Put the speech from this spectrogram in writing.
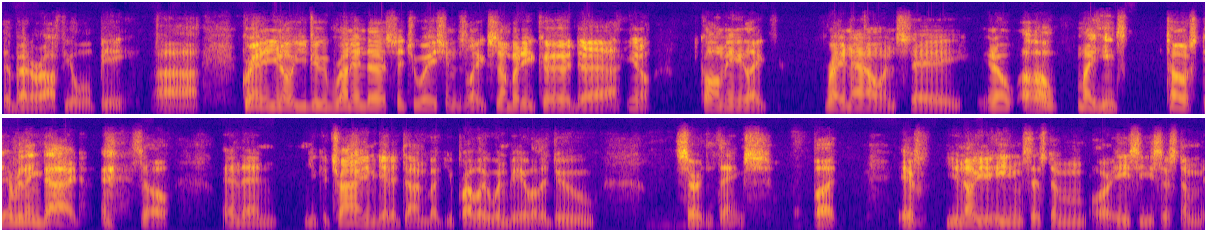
the better off you will be. Uh, granted, you know, you do run into situations like somebody could, uh, you know, call me like right now and say, you know, oh, my heat's toast, everything died. so, and then you could try and get it done, but you probably wouldn't be able to do certain things. But if you know your heating system or AC system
